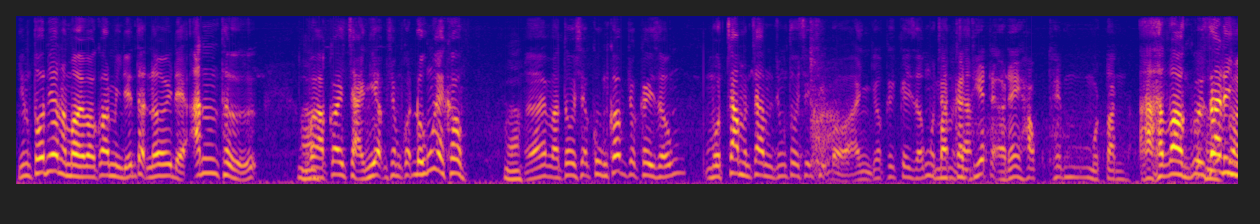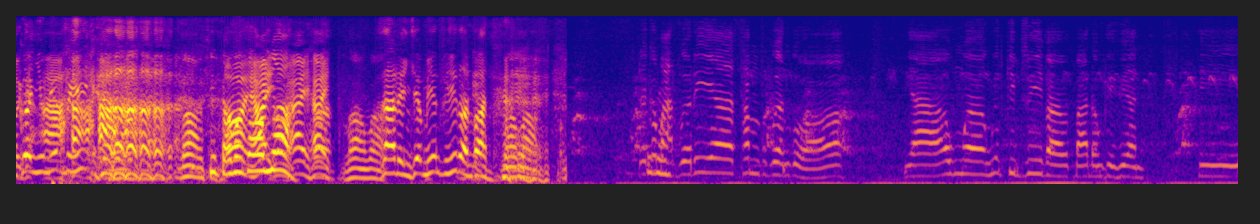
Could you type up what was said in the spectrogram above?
nhưng tốt nhất là mời bà con mình đến tận nơi để ăn thử Vâng. và coi trải nghiệm xem có đúng hay không Vâng. đấy và tôi sẽ cung cấp cho cây giống 100% chúng tôi sẽ chịu bảo hành cho cái cây giống 100% mà cần thiết ở đây học thêm một tuần. À vâng gia đình coi như miễn phí. Vâng xin cảm ơn các ông nhá. hay, hay. vâng vâng. Gia đình sẽ miễn phí toàn phần. Vâng vâng. Đây các bạn vừa đi ờ, thăm vườn của nhà ông ờ, Nguyễn Kim Duy và bà Đồng Thị Huyền thì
